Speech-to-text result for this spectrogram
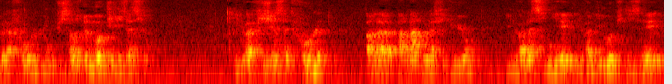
de, la foule une puissance de mobilisation. Il va figer cette foule par l'art de la figure, il va l'assigner, il va l'immobiliser,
